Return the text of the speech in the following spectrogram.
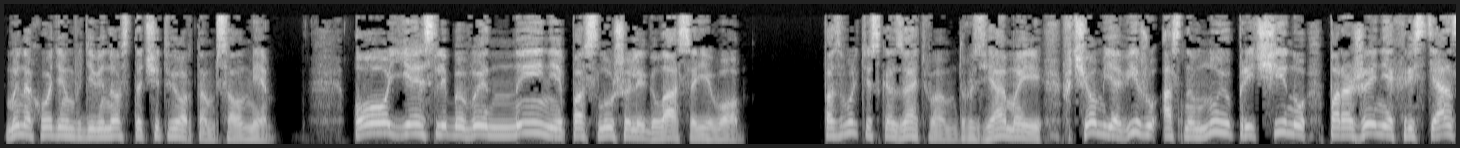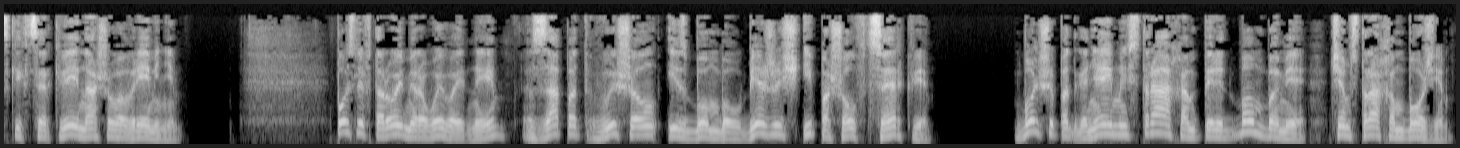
мы находим в девяносто четвертом псалме. «О, если бы вы ныне послушали гласа его!» Позвольте сказать вам, друзья мои, в чем я вижу основную причину поражения христианских церквей нашего времени. После Второй мировой войны Запад вышел из бомбоубежищ и пошел в церкви, больше подгоняемый страхом перед бомбами, чем страхом Божьим.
